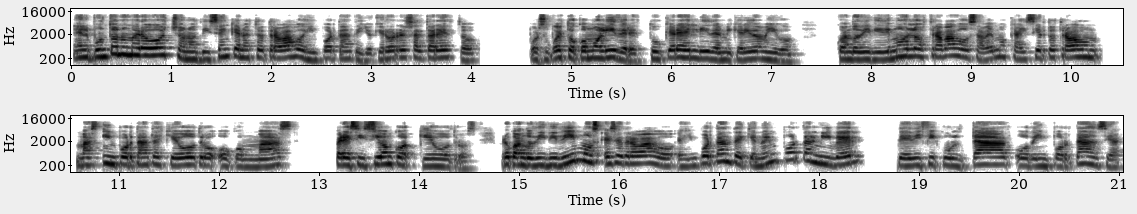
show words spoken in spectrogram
En el punto número 8 nos dicen que nuestro trabajo es importante yo quiero resaltar esto, por supuesto, como líderes, tú que eres líder, mi querido amigo, cuando dividimos los trabajos sabemos que hay ciertos trabajos más importantes que otros o con más precisión que otros, pero cuando dividimos ese trabajo es importante que no importa el nivel de dificultad o de importancia,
